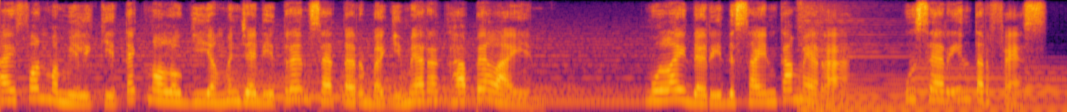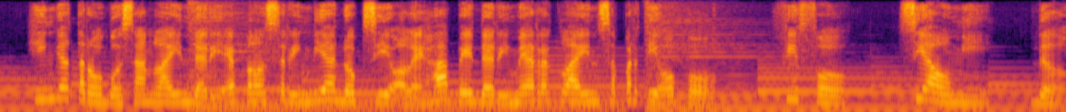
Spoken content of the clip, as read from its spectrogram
iPhone memiliki teknologi yang menjadi trendsetter bagi merek HP lain. Mulai dari desain kamera, user interface, hingga terobosan lain dari Apple sering diadopsi oleh HP dari merek lain seperti Oppo, Vivo, Xiaomi, Dell.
